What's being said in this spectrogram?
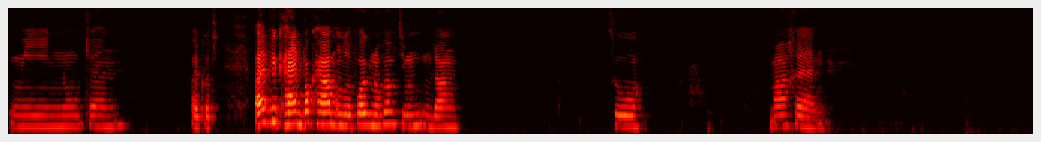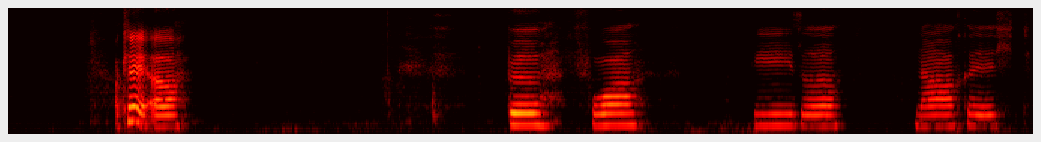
Minuten. Halt kurz. Weil wir keinen Bock haben, unsere Folge nur 15 Minuten lang zu machen. Okay, äh. Bevor diese Nachricht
